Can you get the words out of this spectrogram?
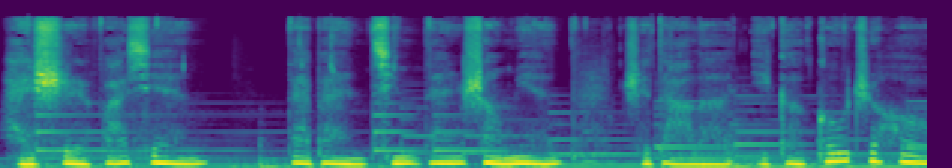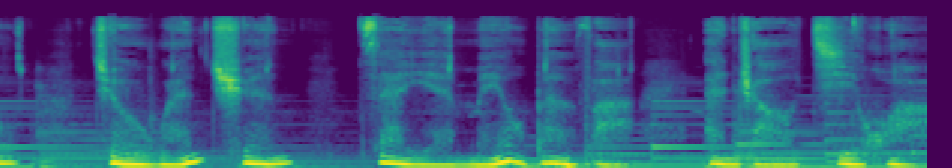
还是发现代办清单上面只打了一个勾之后，就完全？再也没有办法按照计划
